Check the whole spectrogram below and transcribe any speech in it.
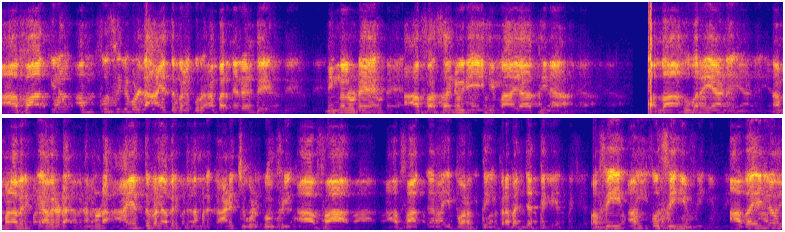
ആഫാക്കിലും അംഫുസിലുമുള്ള ആയത്തുകൾ ഖുർആൻ പറഞ്ഞല്ലോ എന്ത്? നിങ്ങളുടെ അള്ളാഹു പറയാണ് നമ്മൾ അവർക്ക് അവരുടെ നമ്മളുടെ ആയത്തുകൾ അവർക്ക് നമ്മൾ കാണിച്ചു കൊടുക്കും. ഫിൽ ഈ പുറത്ത് ഈ പ്രപഞ്ചത്തിൽ. അവരിലും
